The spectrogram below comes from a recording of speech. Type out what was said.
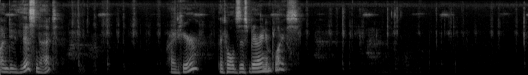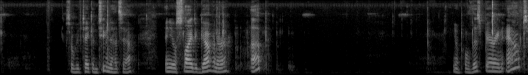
undo this nut right here that holds this bearing in place. So we've taken two nuts out. And you'll slide the governor up. You'll pull this bearing out.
